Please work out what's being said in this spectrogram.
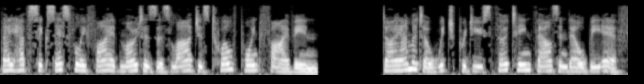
They have successfully fired motors as large as 12.5 in diameter which produce 13,000 lbf,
